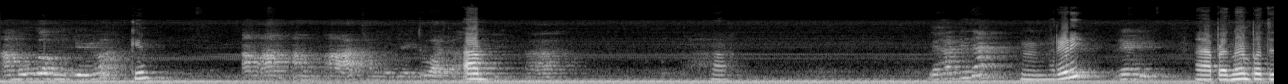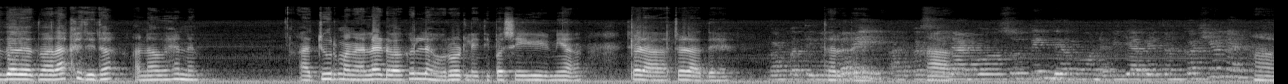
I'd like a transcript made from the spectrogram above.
આમ ઉગમનું હો. કેમ? આમ આમ આમ આ હાથામનું જોઈ તું આ આમ હા હા બેહાડ દીધા હમ રેડી? આપણે ગણપતિ દાદા રાખી દીધા અને હવે હે ને આ ચૂરમાના લાડવા કરી લેવો રોટલીથી પછી ત્યાં ચડા ચડા દે. પછી હા. હા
